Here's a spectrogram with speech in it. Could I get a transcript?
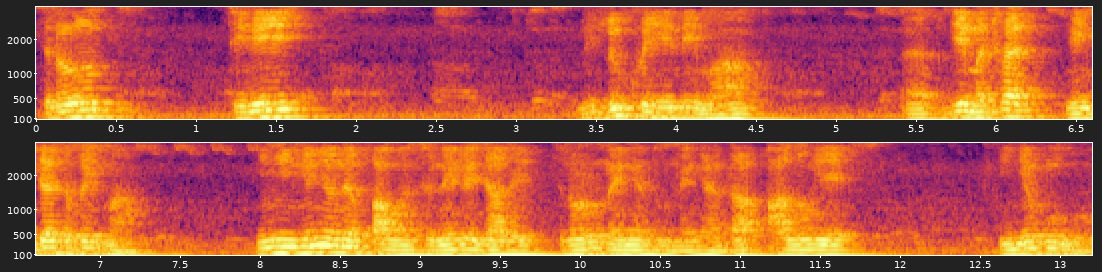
ကျွန်တော်တို့ဒီနေ့ဒီလူခွင့်ရင်းနေ့မှာအဲအပြင်မထွက်ငြိမ်သက်တပိတ်မှာညီညီညွတ်ညွတ်နဲ့ပါဝင်ဆွေးနွေးခဲ့ကြတဲ့ကျွန်တော်တို့နိုင်ငံသူနိုင်ငံသားအားလုံးရဲ့ညီညွတ်မှုကို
